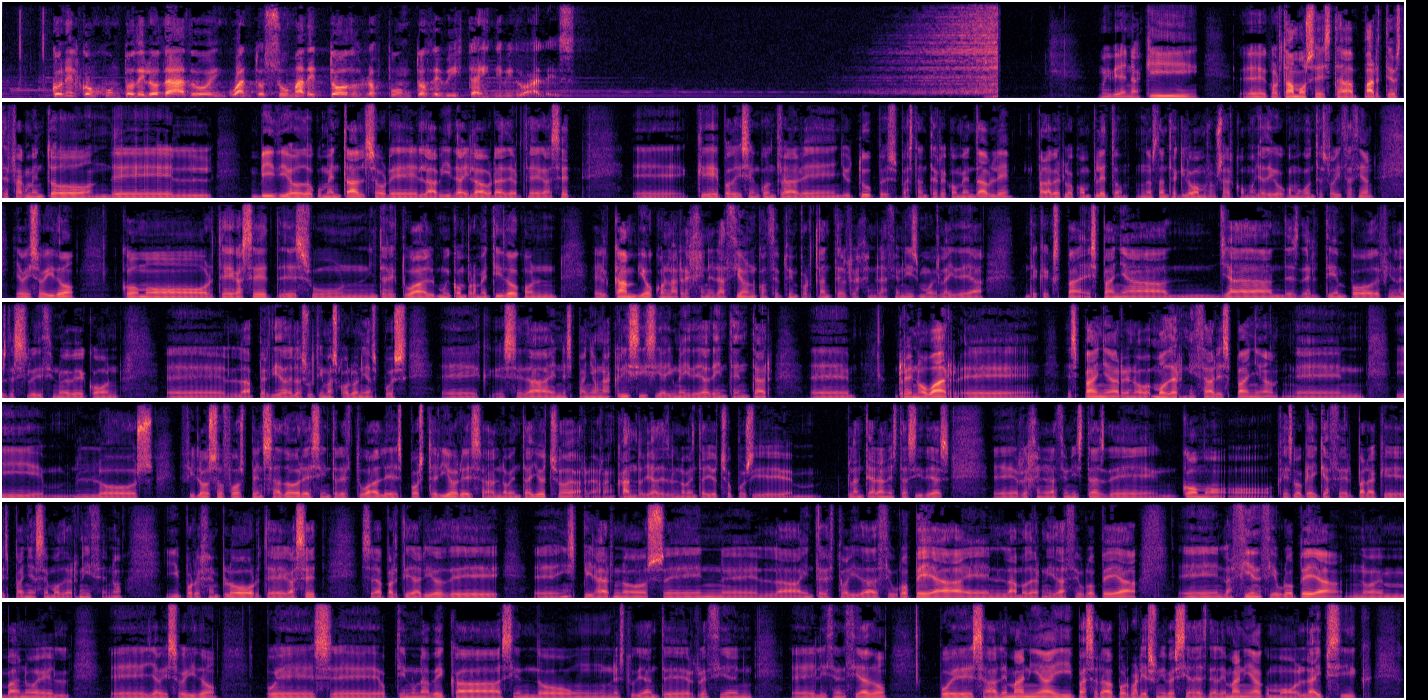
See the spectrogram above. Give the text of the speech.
con el conjunto de lo dado en cuanto suma de todos los puntos de vista individuales. Muy bien, aquí eh, cortamos esta parte o este fragmento del vídeo documental sobre la vida y la obra de Ortega Gasset. Eh, que podéis encontrar en YouTube, es bastante recomendable para verlo completo. No obstante, aquí lo vamos a usar, como ya digo, como contextualización. Ya habéis oído cómo Ortega Gasset es un intelectual muy comprometido con el cambio, con la regeneración, concepto importante, el regeneracionismo es la idea de que España ya desde el tiempo de finales del siglo XIX con eh, la pérdida de las últimas colonias, pues eh, se da en España una crisis y hay una idea de intentar eh, renovar eh, España, modernizar España y los filósofos, pensadores e intelectuales posteriores al 98, arrancando ya desde el 98, pues eh, plantearán estas ideas regeneracionistas de cómo o qué es lo que hay que hacer para que España se modernice, ¿no? Y por ejemplo, Ortega Gasset será partidario de eh, inspirarnos en eh, la intelectualidad europea, en la modernidad europea, en la ciencia europea. No en vano él, eh, ya habéis oído, pues obtiene una beca siendo un estudiante recién licenciado pues a Alemania y pasará por varias universidades de Alemania como Leipzig,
